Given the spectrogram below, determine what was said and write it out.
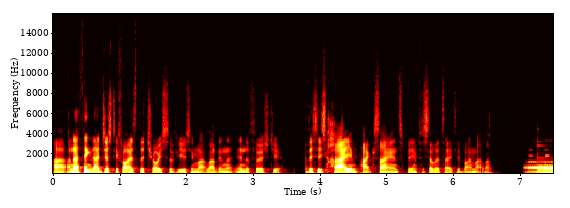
Uh, and I think that justifies the choice of using MATLAB in the, in the first year. This is high impact science being facilitated by MATLAB.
